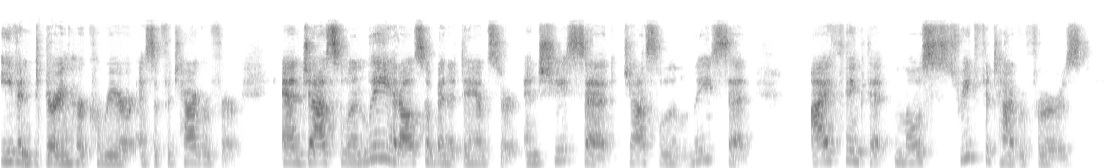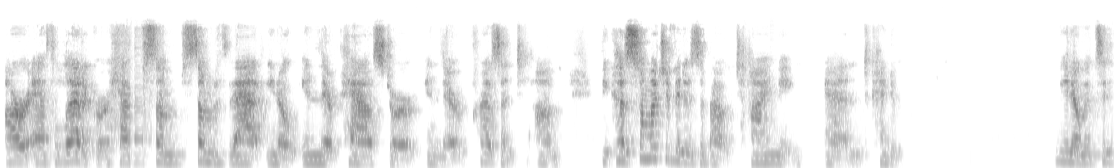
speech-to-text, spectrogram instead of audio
even during her career as a photographer. And Jocelyn Lee had also been a dancer. And she said, Jocelyn Lee said, I think that most street photographers are athletic or have some some of that you know in their past or in their present um, because so much of it is about timing and kind of you know it's a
